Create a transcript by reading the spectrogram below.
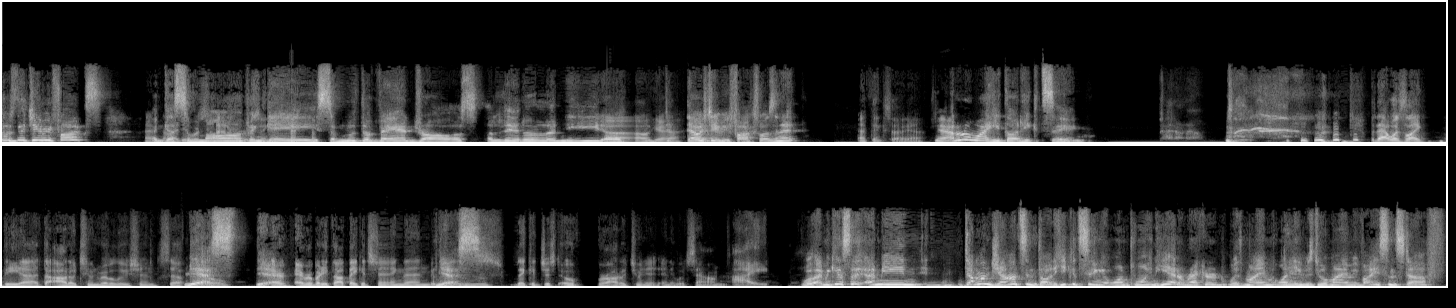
Was that Jamie Foxx? I, I, no got some what song I remember Marvin. Gaye, some Luther Vandross, a little Anita. Oh, yeah. that was Yeah. Jamie Foxx, wasn't it? I think so, yeah. Yeah, I don't know why he thought he could sing. I don't know. but that was like the uh, the auto tune revolution. So Yes. so Yeah. everybody thought they could sing then because Yes. they could just over auto tune it and it would sound I. Well, I mean, guess I mean Don Johnson thought he could sing at one point. He had a record with Miami when he was doing Miami Vice and stuff.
